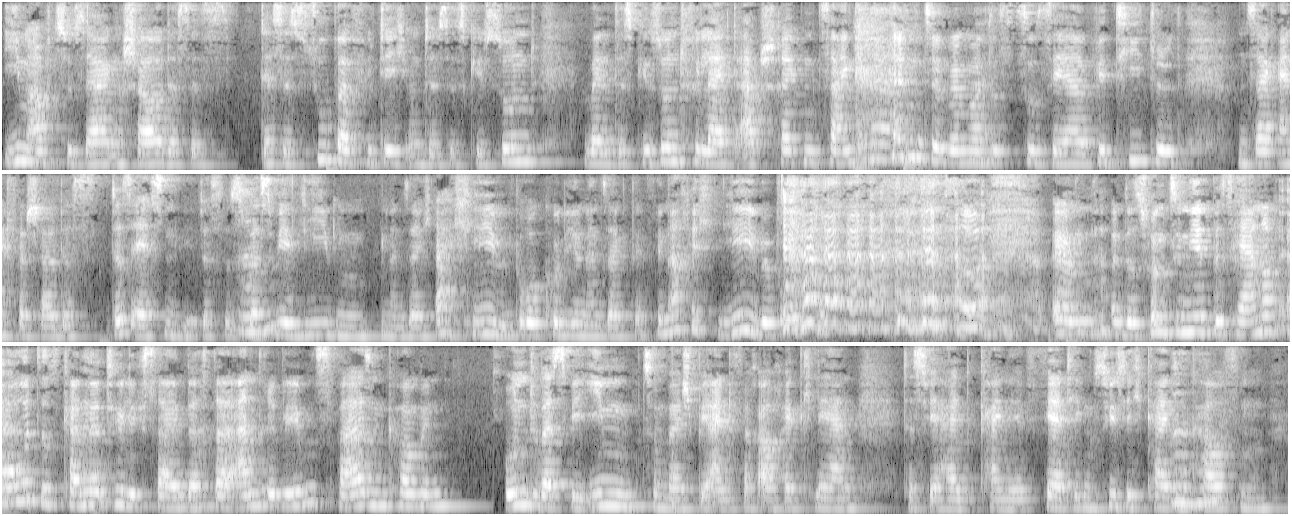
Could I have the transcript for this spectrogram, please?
ihm auch zu sagen, schau, das ist, das ist super für dich und das ist gesund, weil das gesund vielleicht abschreckend sein könnte, wenn man das zu sehr betitelt. Und sag einfach, schau, das, das essen wir, das ist, was wir lieben. Und dann sage ich, ah, ich liebe Brokkoli. Und dann sagt er, ach, ich liebe Brokkoli. so. ähm, und das funktioniert bisher noch gut. Es kann natürlich sein, dass da andere Lebensphasen kommen. Und was wir ihm zum Beispiel einfach auch erklären, dass wir halt keine fertigen Süßigkeiten kaufen,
